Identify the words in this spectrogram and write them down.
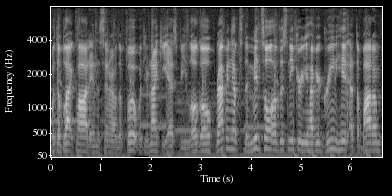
with a black pod in the center of the foot with your nike sb logo wrapping up to the midsole of the sneaker you have your green hit at the bottom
